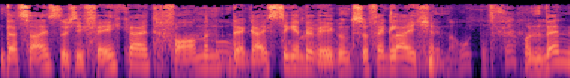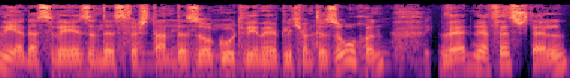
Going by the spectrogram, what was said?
das heißt durch die Fähigkeit, Formen der geistigen Bewegung zu vergleichen. Und wenn wir das Wesen des Verstandes so gut wie möglich untersuchen, werden wir feststellen,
